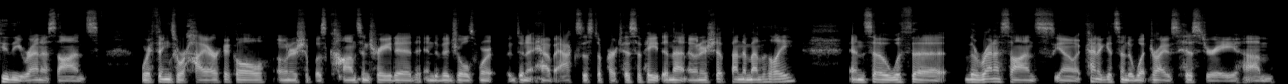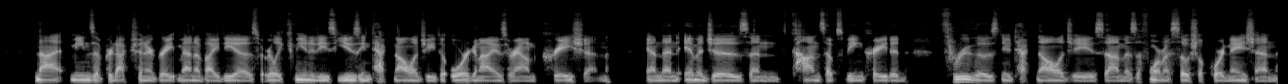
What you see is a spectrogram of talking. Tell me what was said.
to the Renaissance, where things were hierarchical, ownership was concentrated, individuals were didn't have access to participate in that ownership fundamentally. And so with the the Renaissance, you know, it kind of gets into what drives history. Um, not means of production or great men of ideas, but really communities using technology to organize around creation and then images and concepts being created through those new technologies um, as a form of social coordination.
